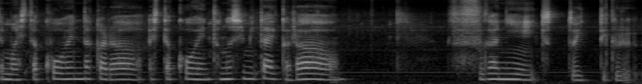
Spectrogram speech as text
でも明日公演だから明日公演楽しみたいからさすがにちょっと行ってくる。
